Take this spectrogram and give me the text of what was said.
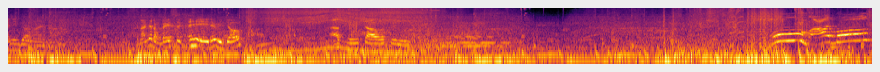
any gun right now. Can I get a basic? Hey, there we go. Ask me shall receive. Move, eyeballs!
